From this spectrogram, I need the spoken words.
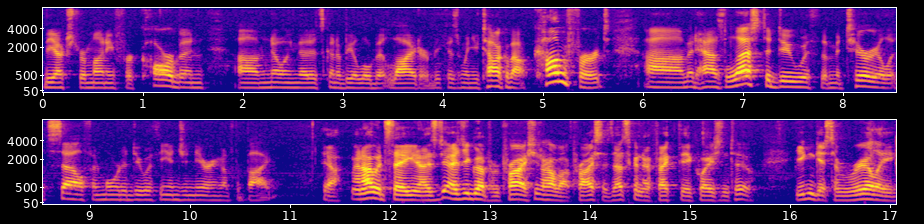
the extra money for carbon, um, knowing that it's going to be a little bit lighter? Because when you talk about comfort, um, it has less to do with the material itself and more to do with the engineering of the bike. Yeah, and I would say, you know, as, as you go up in price, you talk about prices, that's going to affect the equation too. You can get some really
